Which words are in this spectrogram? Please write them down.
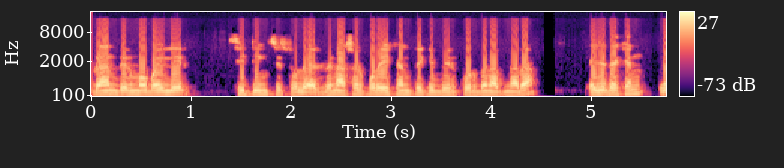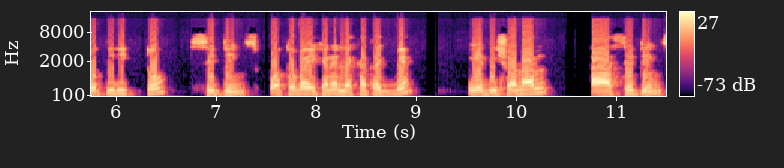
ব্র্যান্ডের মোবাইলের সিটিংসে চলে আসবেন। আসার পরে এখান থেকে বের করবেন আপনারা। এই যে দেখেন, অতিরিক্ত সিটিংস অথবা এখানে লেখা থাকবে এডিশনাল সেটিংস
